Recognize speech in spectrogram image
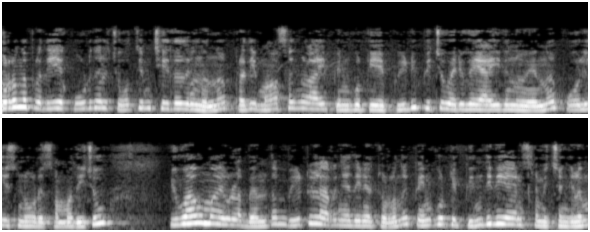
തുടർന്ന് പ്രതിയെ കൂടുതൽ ചോദ്യം ചെയ്തതിൽ നിന്ന് പ്രതി മാസങ്ങളായി പെൺകുട്ടിയെ പീഡിപ്പിച്ചു വരികയായിരുന്നു എന്ന് പോലീസിനോട് സമ്മതിച്ചു. യുവാവുമായുള്ള ബന്ധം വീട്ടിലറിഞ്ഞതിനെ തുടർന്ന് പെൺകുട്ടി പിന്തിരിയാൻ ശ്രമിച്ചെങ്കിലും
